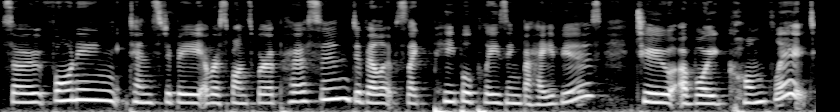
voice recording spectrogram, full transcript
So, fawning tends to be a response where a person develops like people pleasing behaviors to avoid conflict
